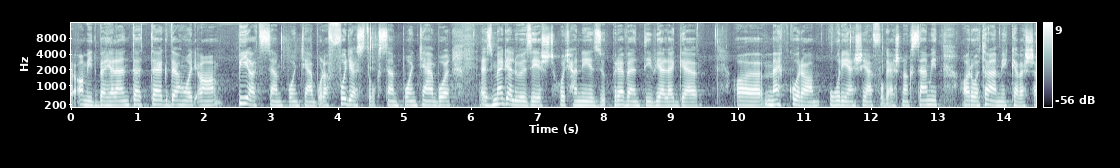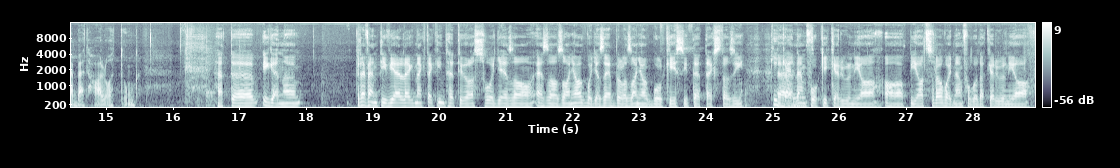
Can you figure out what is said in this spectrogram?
amit bejelentettek, de hogy a piac szempontjából, a fogyasztók szempontjából ez megelőzést, hogyha nézzük preventív jelleggel, a mekkora óriási elfogásnak számít, arról talán még kevesebbet hallottunk. Hát igen, preventív jellegnek tekinthető az, hogy ez, a, ez az anyag, vagy az ebből az anyagból készített extazi Kikerült. nem fog kikerülni a, a piacra, vagy nem fog oda kerülni a,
